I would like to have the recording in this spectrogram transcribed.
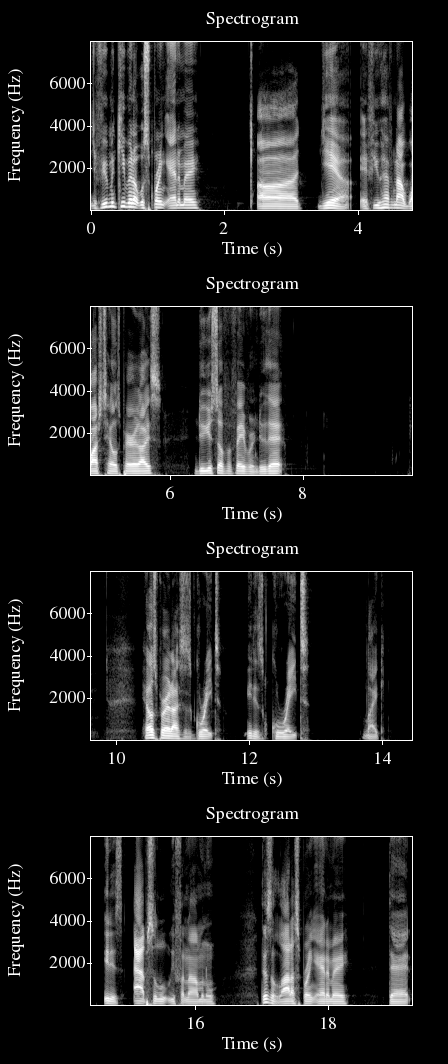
if you've been keeping up with spring anime, uh, yeah, if you have not watched Hell's Paradise, do yourself a favor and do that. Hell's Paradise is great. It is great. Like, it is absolutely phenomenal. There's a lot of spring anime that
